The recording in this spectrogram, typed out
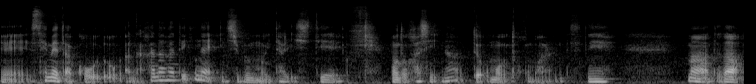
えー攻めた行動がなかなかできない自分もいたりしてもどかしいなって思うところもあるんですね。まあただ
